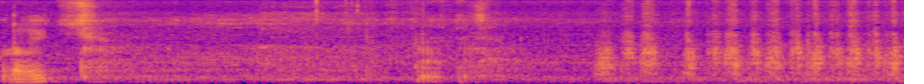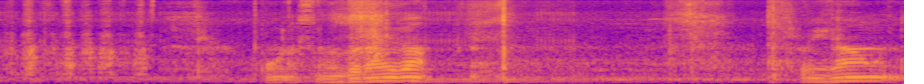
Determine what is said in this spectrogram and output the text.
Right. Bonus. Three down.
